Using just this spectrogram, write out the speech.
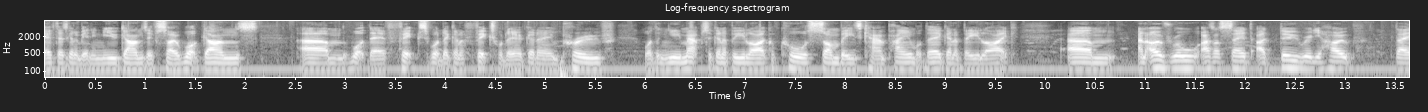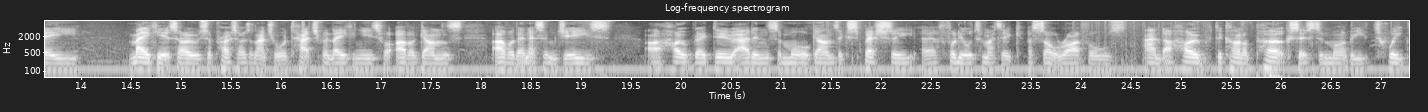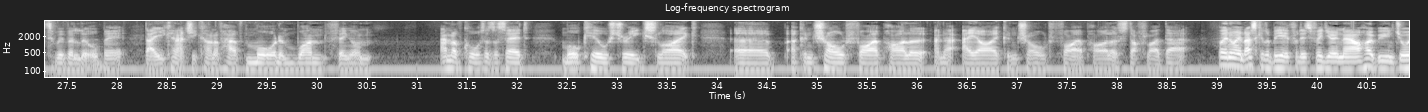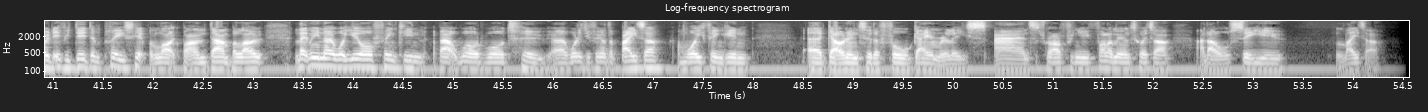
if there's going to be any new guns, if so, what guns, um, what they're fix, what they're going to fix, what they're going to improve, what the new maps are going to be like. Of course, zombies campaign, what they're going to be like. Um, and overall, as I said, I do really hope they make it so suppressor is an actual attachment they can use for other guns other than SMGs. I hope they do add in some more guns, especially uh, fully automatic assault rifles. And I hope the kind of perk system might be tweaked with a little bit, that you can actually kind of have more than one thing on. And of course, as I said, more kill streaks like uh, a controlled fire pilot and an AI controlled fire pilot, stuff like that. But anyway, that's going to be it for this video now. I hope you enjoyed. If you did, then please hit the like button down below. Let me know what you're thinking about World War II. Uh, what did you think of the beta? And what are you thinking uh, going into the full game release? And subscribe for new. Follow me on Twitter. And I will see you later.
